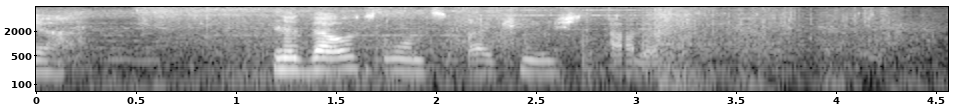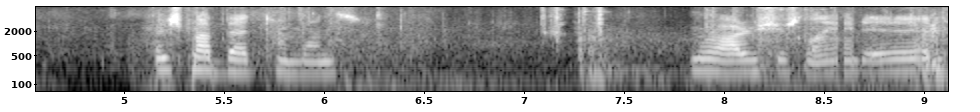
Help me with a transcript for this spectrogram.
Yeah. No, that was the ones I changed out of. There's my bedtime ones. Marauders just landed.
